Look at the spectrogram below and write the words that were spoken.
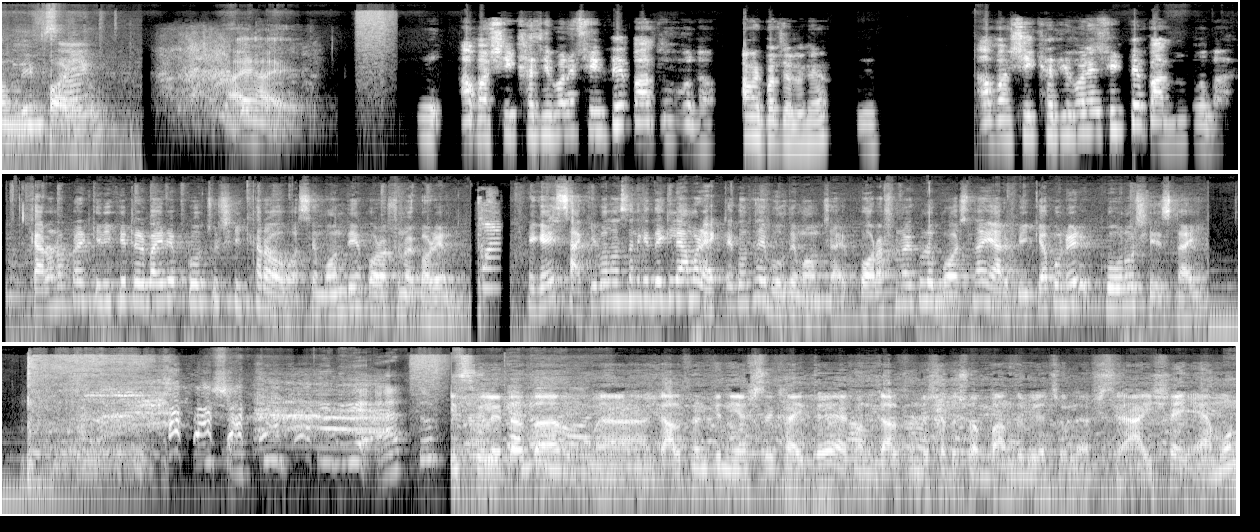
only for you. Hi hi আবার শিক্ষা জীবনে ফিরতে বাধ্য হলাম আমার কথা বলুন আবার শিক্ষা জীবনে ফিরতে বাধ্য হলাম কারণ আপনার ক্রিকেটের বাইরে প্রচুর শিক্ষার অভাব আছে মন দিয়ে পড়াশোনা করেন। এখানে সাকিব আল হাসানকে দেখলে আমার একটা কথাই বলতে মন চায়। পড়াশোনার কোনো বয়স নাই আর বিজ্ঞাপনের কোনো শেষ নাই। এই ছেলেটা তার গার্লফ্রেন্ডকে নিয়ে আসছে খাইতে এখন গার্লফ্রেন্ডের সাথে সব বান্ধবীরা চলে আসছে আইসাই এমন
